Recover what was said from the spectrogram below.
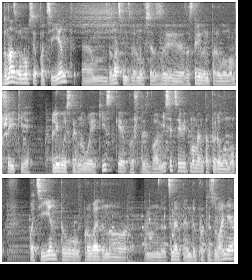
До нас звернувся пацієнт. ем, До нас він звернувся з застрілим переломом шийки лівої стегнової кістки. Пройшло десь два місяці від моменту перелому. Пацієнту проведено ем, цементне ендопротезування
